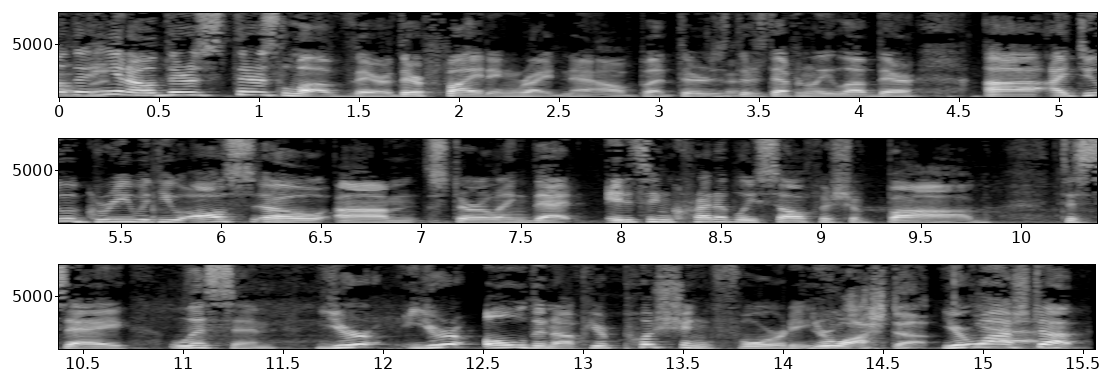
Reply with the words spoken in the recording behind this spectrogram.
Although, the- but- you know, there's there's love there. They're fighting right now, but there's there's definitely love there. Uh, I do agree with you also, um, Sterling, that it's incredibly selfish of Bob to say, "Listen, you're you're old enough. You're pushing forty. you're washed up. You're Yeah. washed up.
